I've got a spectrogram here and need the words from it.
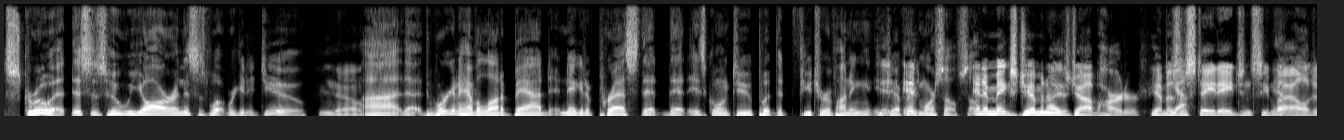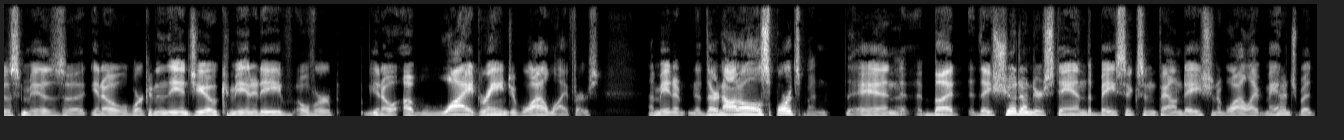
screw it, this is who we are and this is what we're going to do, no. uh, th- we're going to have a lot of bad negative press that that is going to put the future of hunting in It- jeopardy it- more so. So And it makes Jim and I's job harder. Him as Yeah. a state agency Yep. biologist, me as uh, you know working in the NGO community over you know a wide range of wildlifers. I mean, they're not all sportsmen, and but they should understand the basics and foundation of wildlife management,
